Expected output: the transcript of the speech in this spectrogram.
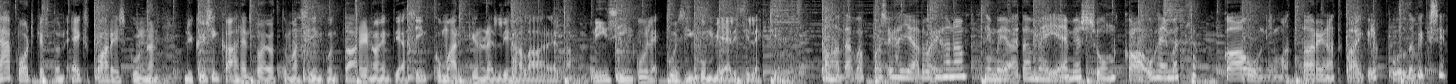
Tämä podcast on ex-pariskunnan nykyisin kahden toivottoman sinkun tarinointia sinkkumarkkinoiden lihalaareilta, niin sinkuille kuin sinkun mielisillekin. Onhan tämä vappaus ihan jäätävä ihanaa. Niin me jaetaan meidän myös sun kauheimmat ja kauniimmat tarinat kaikille kuultaviksi.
